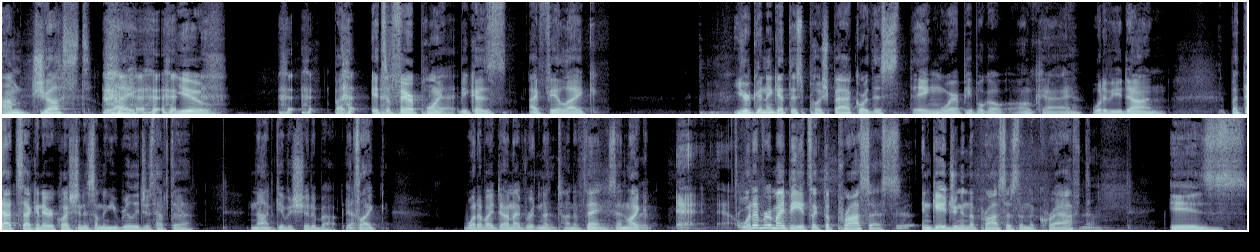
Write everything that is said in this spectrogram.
I'm just like you. But it's a fair point Yeah. because I feel like you're going to get this pushback or this thing where people go, okay, what have you done? But that secondary question is something you really just have to not give a shit about. It's like, what have I done? I've written a ton of things. And like, eh, whatever it might be, it's like the process. Engaging in the process and the craft is,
